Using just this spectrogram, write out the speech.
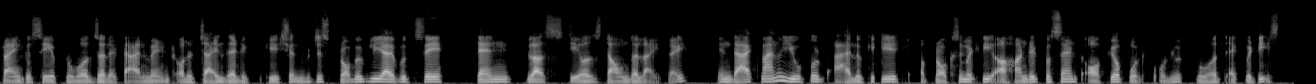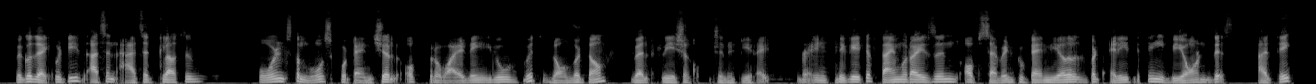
trying to save towards a retirement or a child's education, which is probably, I would say, 10 plus years down the line, right? in that manner, you could allocate approximately 100% of your portfolio towards equities because equities as an asset class holds the most potential of providing you with longer term wealth creation opportunity, right? The indicative time horizon of seven to 10 years, but anything beyond this, I think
